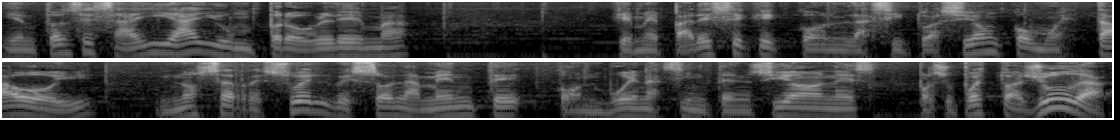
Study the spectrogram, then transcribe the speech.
Y entonces ahí hay un problema que me parece que con la situación como está hoy, no se resuelve solamente con buenas intenciones. Por supuesto, ayuda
